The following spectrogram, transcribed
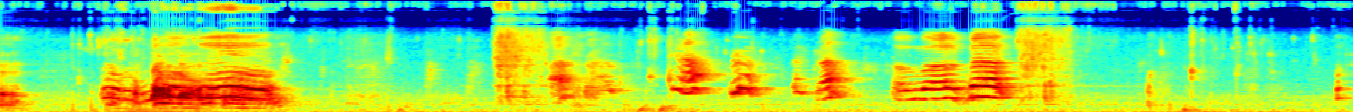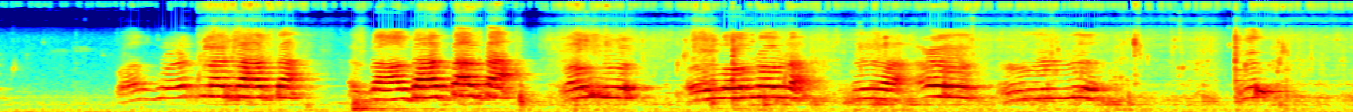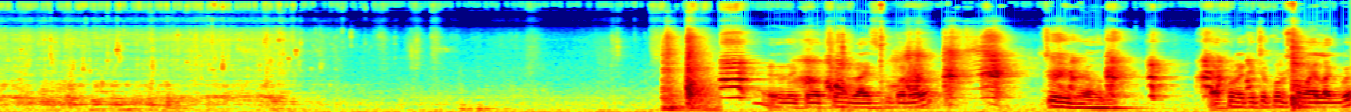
এক কাপ পানি দেওয়া হলো পরিমাণ মতো। এই পাচ্ছেন রাইস কুকারে চড়িয়ে দেওয়া হলো এখন কিছুক্ষণ সময় লাগবে।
